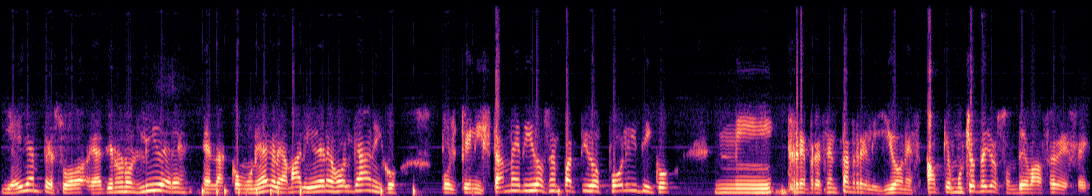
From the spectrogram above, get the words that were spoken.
y ella empezó, ella tiene unos líderes en las comunidades que le llama líderes orgánicos, porque ni están metidos en partidos políticos ni representan religiones, aunque muchos de ellos son de base de fe.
